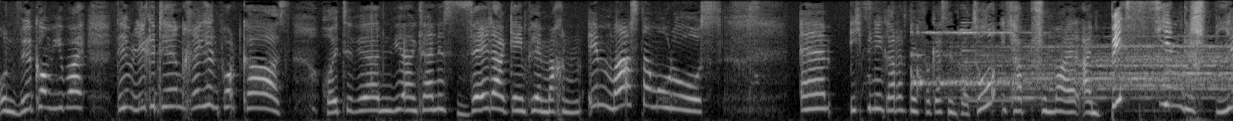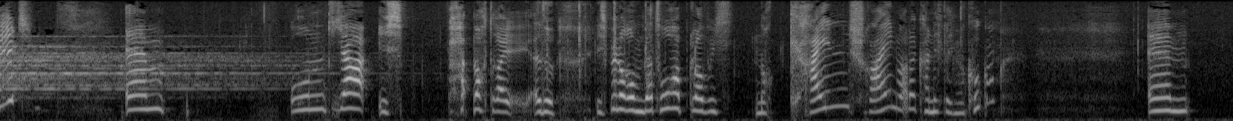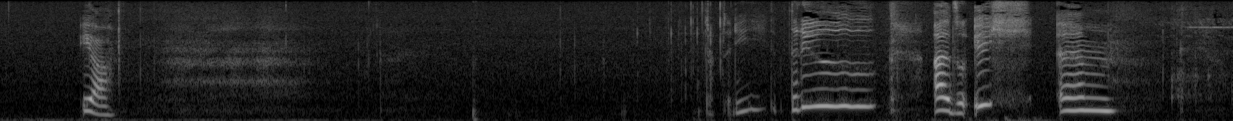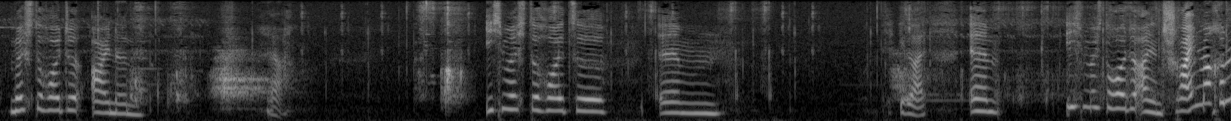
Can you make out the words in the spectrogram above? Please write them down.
und willkommen hier bei dem legendären Regeln Podcast. Heute werden wir ein kleines Zelda Gameplay machen im Master Modus. Ähm, ich bin hier gerade auf dem vergessenen Plateau. Ich habe schon mal ein bisschen gespielt. Ähm, und ja, ich habe noch drei, also ich bin noch auf dem Plateau, habe glaube ich noch keinen Schrein. Warte, kann ich gleich mal gucken. Ähm, ja. Also ich ähm, möchte heute einen. Ja. Ich möchte heute. Ähm, egal. Ähm, ich möchte heute einen Schrein machen.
